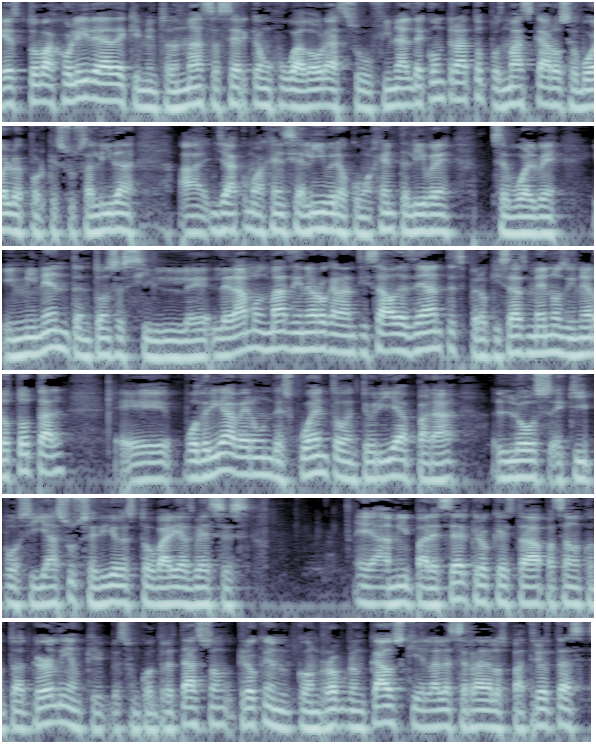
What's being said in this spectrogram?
Esto bajo la idea de que mientras más se acerca un jugador a su final de contrato, pues más caro se vuelve porque su salida ya como agencia libre o como agente libre se vuelve inminente. Entonces, si le, damos más dinero garantizado desde antes, pero quizás menos dinero total, eh, podría haber un descuento en teoría para los equipos y ya ha sucedido esto varias veces. Eh, a mi parecer, creo que estaba pasando con Todd Gurley, aunque es un contratazo. Creo que con Rob Gronkowski, el ala cerrada de los Patriotas,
